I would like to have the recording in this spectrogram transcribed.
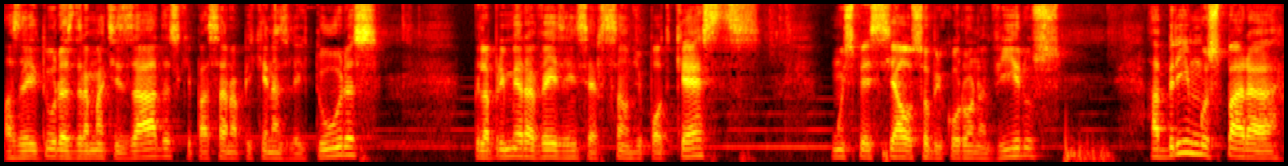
as leituras dramatizadas, que passaram a pequenas leituras, pela primeira vez a inserção de podcasts, um especial sobre coronavírus. Abrimos para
